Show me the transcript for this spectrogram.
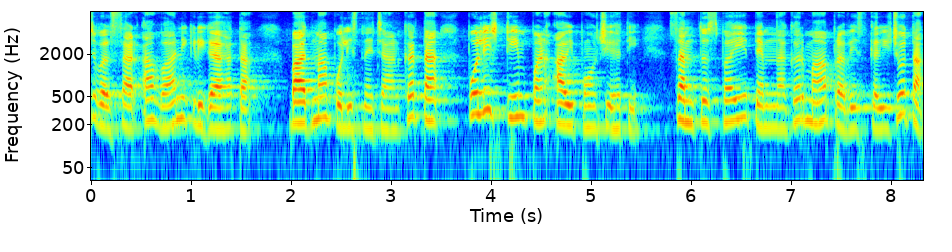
જ વલસાડ આવવા નીકળી ગયા હતા. બાદમાં પોલીસને જાણ કરતાં પોલીસ ટીમ પણ આવી પહોંચી હતી. સંતોષભાઈએ તેમના ઘરમાં પ્રવેશ કરી જોતા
